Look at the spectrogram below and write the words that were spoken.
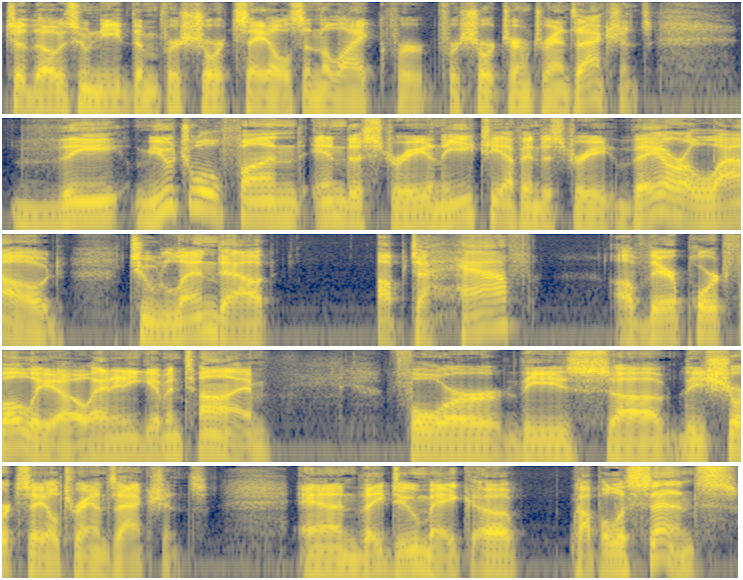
to those who need them for short sales and the like for, for short term transactions. The mutual fund industry and the ETF industry, they are allowed to lend out up to half of their portfolio at any given time for these uh, these short sale transactions, and they do make a couple of cents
